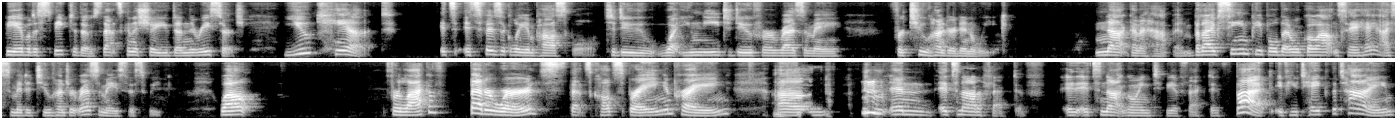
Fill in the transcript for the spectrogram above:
be able to speak to those. That's going to show you've done the research. You can't, it's it's physically impossible to do what you need to do for a resume for 200 in a week. Not going to happen. But I've seen people that will go out and say, Hey, I submitted 200 resumes this week. Well, for lack of better words, that's called spraying and praying. Um, and it's not effective. It, it's not going to be effective. But if you take the time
